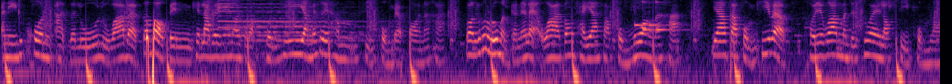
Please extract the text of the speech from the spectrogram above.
อันนี้ทุกคนอาจจะรู้หรือว่าแบบก็บอกเป็นเคล็ดลับเล็กน้อยสำหรับคนที่ยังไม่เคยทำสีผมแบบปอนนะคะปอนก็เพิ่งรู้เหมือนกันนี่แหละว่าต้องใช้ยาสระผมม่วงนะคะ ยาสระผมที่แบบเขาเรียกว่ามันจะช่วยล็อกสีผมเรา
